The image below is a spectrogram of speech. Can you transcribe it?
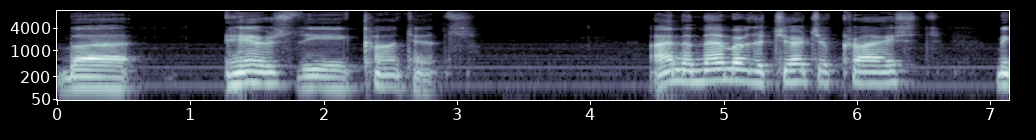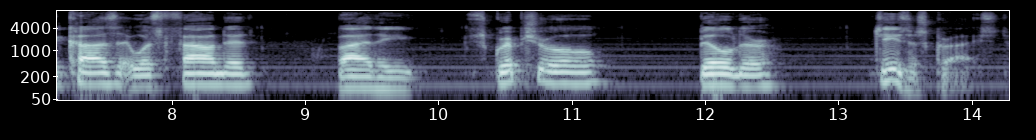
but here's the contents. I'm a member of the Church of Christ because it was founded by the scriptural builder, Jesus Christ.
